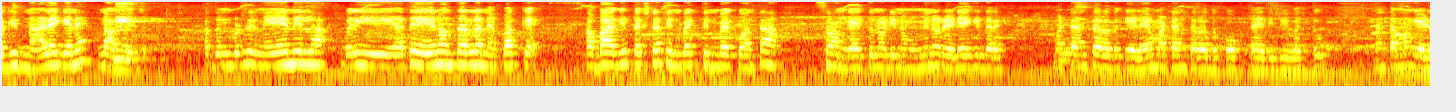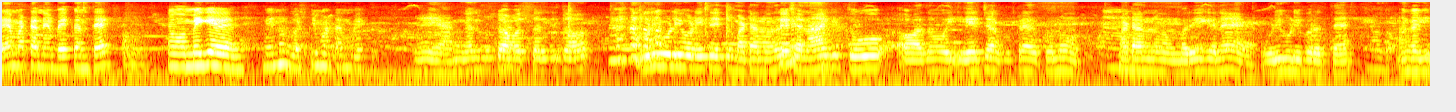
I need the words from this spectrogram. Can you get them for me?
ಆಗಿದ್ದು ನಾಳೆಗೇನೆ ನಾನ್ ವೆಜ್ ಅದನ್ನ ಬಿಟ್ರೆ ಇನ್ನೇನಿಲ್ಲ. ಬರೀ ಅದೇ ಏನು ಅಂತಾರಲ್ಲ ನೆಪಕ್ಕೆ. ಹಬ್ಬ ಆಗಿದ ತಕ್ಷಣ ತಿನ್ಬೇಕು ತಿನ್ಬೇಕು ಅಂತ. ಸೊ ಹಂಗಾಯ್ತು ನೋಡಿ, ನಮ್ಮ ಮಮ್ಮಿನೂ ರೆಡಿಯಾಗಿದ್ದಾರೆ ಮಟನ್ ತರೋದಕ್ಕೆ ಎಳೆ ಮಟನ್ ತರೋದಕ್ಕೆ ಹೋಗ್ತಾ ಇದೀವಿ ಇವತ್ತು. ನನ್ನ ತಮ್ಮಂಗೆ ಎಳೆ ಮಟನೇ ಬೇಕಂತೆ. ನಮ್ಮ ಮಮ್ಮಿಗೆ ಏನು ಗಟ್ಟಿ ಮಟನ್ ಬೇಕು. ಏ ಹಂಗಂದ್ಬಿಟ್ಟು ಅವತ್ತು ತಂದಿದ್ದು ಹುಳಿ ಹುಳಿ ಹೊಡಿತೈತಿ ಮಟನ್ ಅಂದ್ರೆ ಚೆನ್ನಾಗಿತ್ತು. ಅದು ಏಜ್ ಆಗ್ಬಿಟ್ರೆ ಅದಕ್ಕೂ ಮಟನ್ ಮರಿಗೇನೆ ಹುಳಿ ಹುಳಿ ಬರುತ್ತೆ. ಹಂಗಾಗಿ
